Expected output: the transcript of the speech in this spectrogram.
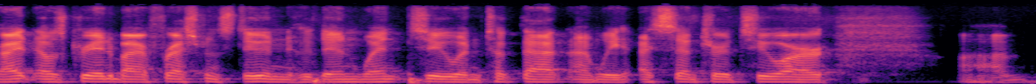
right? That was created by a freshman student who then went to and took that, and we I sent her to our um,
